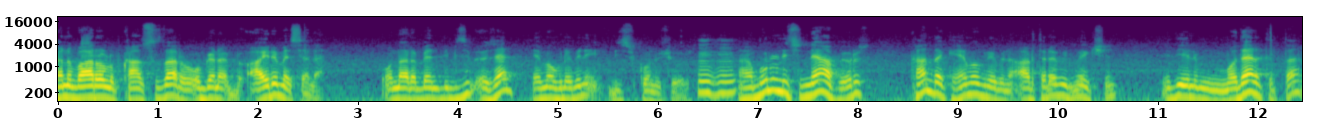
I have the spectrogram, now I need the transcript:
kanı var olup kansızlar. O gene ayrı mesele. Onlara ben bizim özel hemoglobini biz konuşuyoruz. Ha, bunun için ne yapıyoruz? Kandaki hemoglobini artırabilmek için e, diyelim modern tıpta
